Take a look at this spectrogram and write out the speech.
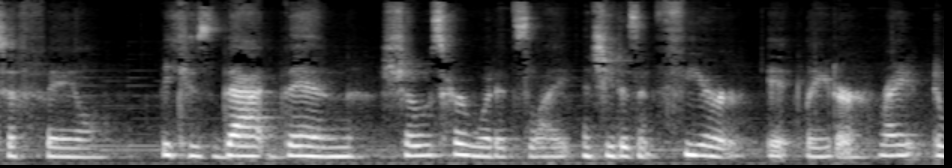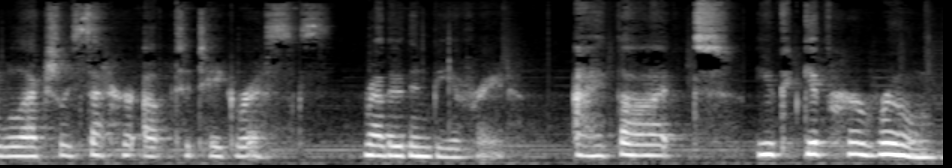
to fail because that then shows her what it's like and she doesn't fear it later, right? It will actually set her up to take risks rather than be afraid. I thought you could give her room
